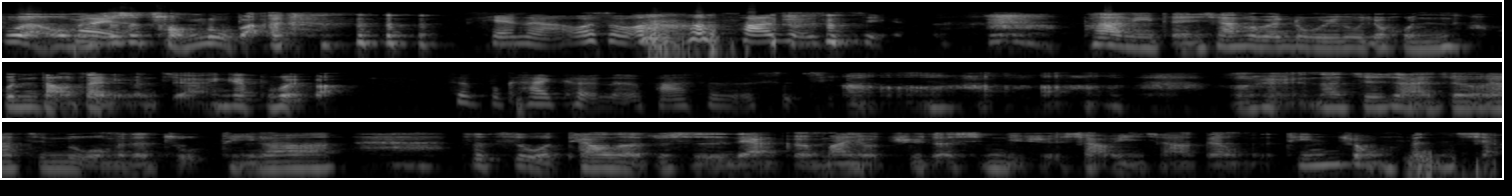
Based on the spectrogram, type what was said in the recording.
不然我们就是重录吧。天哪，为什么发生什么事情？怕你等一下会不会录一录就昏昏倒在你们家？应该不会吧？这不太可能发生的事情。哦，好好好，OK，那接下来就要进入我们的主题啦。这次我挑了就是两个蛮有趣的心理学效应，想要跟我们的听众分享。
